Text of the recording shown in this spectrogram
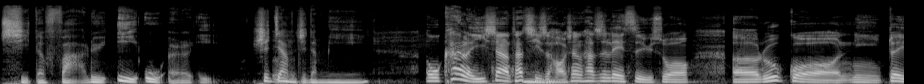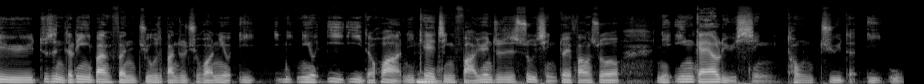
起的法律义务而已。是这样子的咪？我看了一下，它其实好像它是类似于说，呃，如果你对于就是你的另一半分居或是搬出去的话，你有异你你有异议的话，你可以请法院就是诉请对方说，你应该要履行同居的义务。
